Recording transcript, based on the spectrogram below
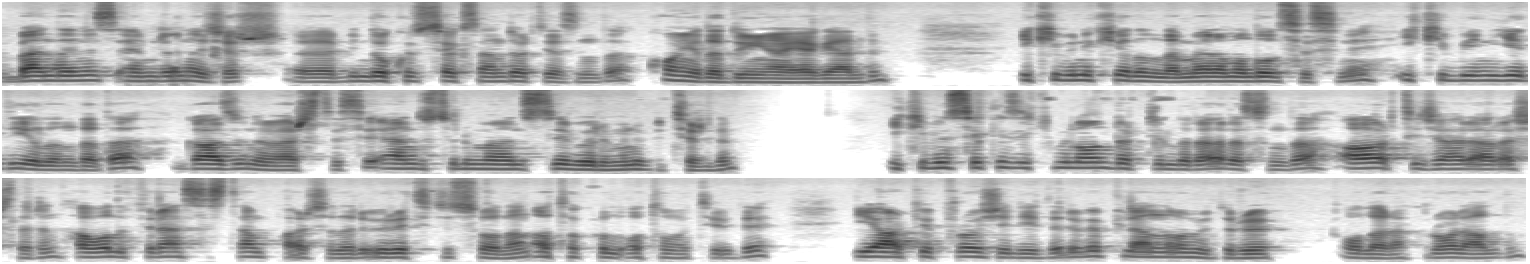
Ben Deniz Emre Nacar. E, 1984 yazında Konya'da dünyaya geldim. 2002 yılında Meram Lisesi'ni, 2007 yılında da Gazi Üniversitesi Endüstri Mühendisliği bölümünü bitirdim. 2008-2014 yılları arasında ağır ticari araçların havalı fren sistem parçaları üreticisi olan Atakul Otomotiv'de ERP proje lideri ve planlama müdürü olarak rol aldım.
